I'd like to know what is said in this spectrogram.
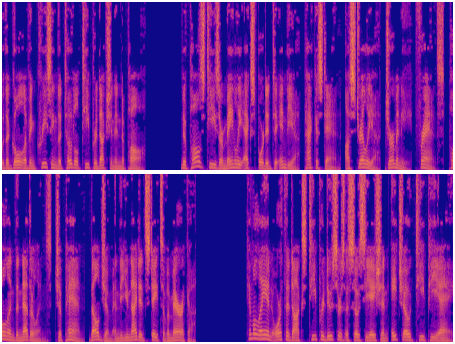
with a goal of increasing the total tea production in Nepal. Nepal's teas are mainly exported to India, Pakistan, Australia, Germany, France, Poland the Netherlands, Japan, Belgium and the United States of America. Himalayan Orthodox Tea Producers Association the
